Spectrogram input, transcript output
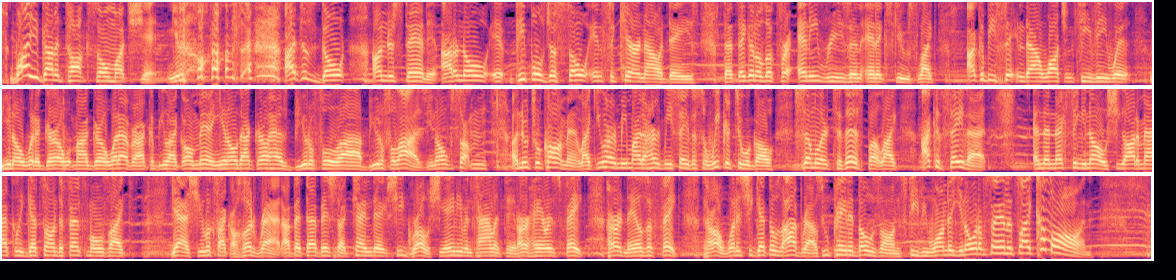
why you got gotta talk so much shit? You know what I'm saying? I just don't understand it. I don't know if people just so insecure nowadays that they're gonna look for any reason and excuse. Like I could be sitting down watching TV with you know with a girl, with my girl, whatever. I could be like, oh man, you know that girl has beautiful, uh, beautiful eyes. You know something, a neutral comment. Like you heard me, might have heard me say this a week or two ago, similar to this, but like I could say that And then next thing you know, she automatically gets on defense mode. Was like, yeah, she looks like a hood rat. I bet that bitch like 10 dicks. She gross. She ain't even talented. Her hair is fake. Her nails are fake. Oh, what did she get those eyebrows? Who painted those on? Stevie Wonder? You know what I'm saying? It's like, come on.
